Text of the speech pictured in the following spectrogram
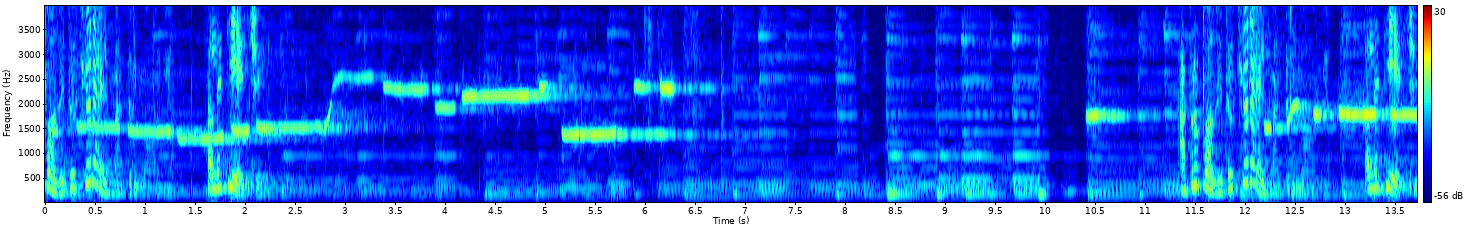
proposito, che ora è il matrimonio? Alle 10. A proposito, che ora è il matrimonio? Alle 10.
